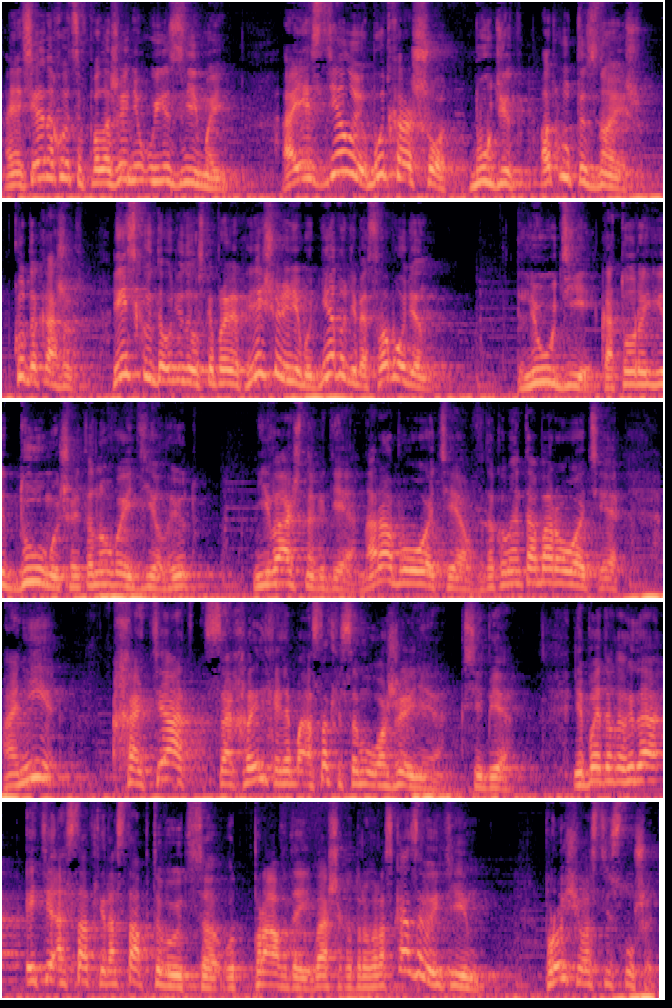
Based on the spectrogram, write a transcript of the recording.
они всегда находятся в положении уязвимой. А я сделаю, будет хорошо, будет. Откуда ты знаешь? Кто докажет? Есть какая-то аудиторская проверка? Есть что-нибудь? Нет у тебя, свободен. Люди, которые думают, что это новое делают, неважно где, на работе, в документообороте, они хотят сохранить хотя бы остатки самоуважения к себе. И поэтому, когда эти остатки растаптываются вот правдой вашей, которую вы рассказываете им, проще вас не слушать.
